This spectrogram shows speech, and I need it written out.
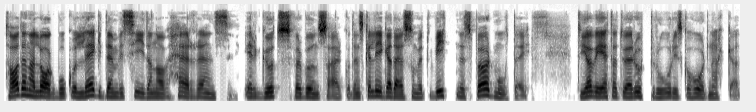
Ta denna lagbok och lägg den vid sidan av Herrens, er Guds förbundsark, och den ska ligga där som ett vittnesbörd mot dig. Ty jag vet att du är upprorisk och hårdnackad.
